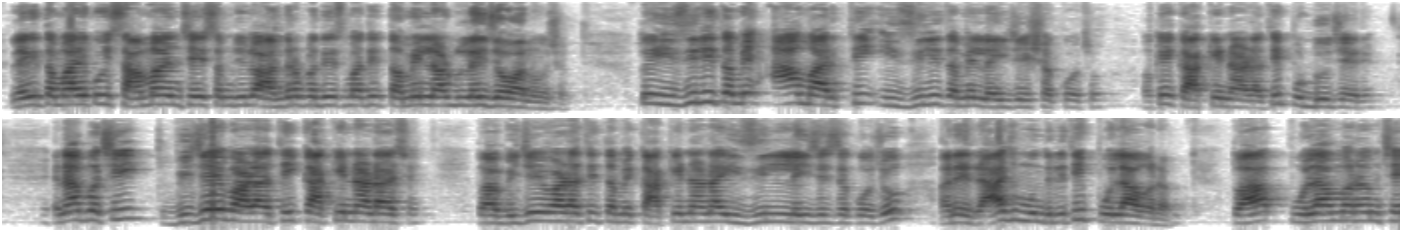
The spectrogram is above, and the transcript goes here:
એટલે કે તમારે કોઈ સામાન છે, સમજી લો આંધ્રપ્રદેશમાંથી તમિલનાડુ લઈ જવાનું છે, તો ઇઝીલી તમે આ માર્ગથી ઇઝીલી તમે લઈ જઈ શકો છો. ઓકે કાકીનાડાથી પુડુચેરી. એના પછી વિજયવાડાથી કાકીનાડા છે. તો આ વિજયવાડાથી તમે કાકીનાડા ઇઝીલી લઈ જઈ શકો છો અને રાજમુંદ્રીથી પોલાવરમ. તો આ પોલામરમ છે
